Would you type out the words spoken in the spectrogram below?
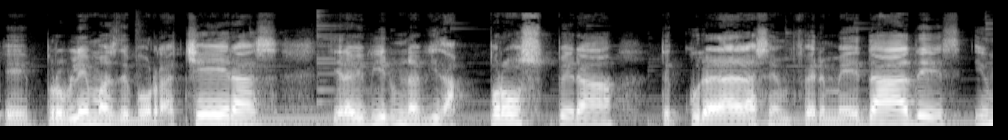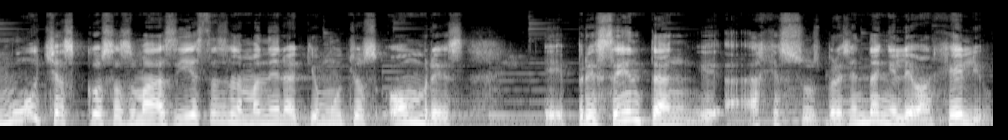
eh, problemas de borracheras, te hará vivir una vida próspera, te curará las enfermedades y muchas cosas más. Y esta es la manera que muchos hombres eh, presentan eh, a Jesús, presentan el Evangelio.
